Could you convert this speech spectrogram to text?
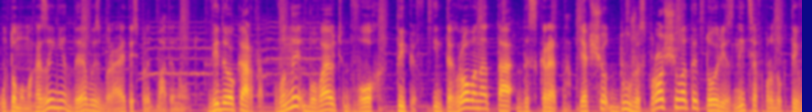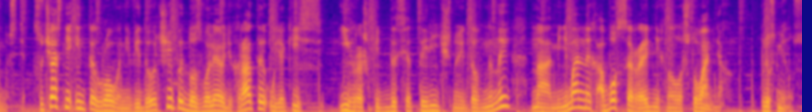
у тому магазині, де ви збираєтесь придбати ноут. Відеокарта. Вони бувають двох типів: інтегрована та дискретна. Якщо дуже спрощувати, то різниця в продуктивності. Сучасні інтегровані відеочіпи дозволяють грати у якісь іграшки 10-річної давнини на мінімальних або середніх налаштуваннях, плюс-мінус.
